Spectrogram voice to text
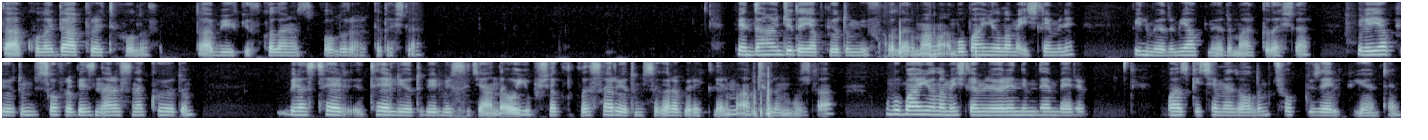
daha kolay, daha pratik olur. Daha büyük yufkalarınız olur arkadaşlar. Ben daha önce de yapıyordum yufkalarımı ama bu banyolama işlemini bilmiyordum, yapmıyordum arkadaşlar. Böyle yapıyordum, bir sofra bezinin arasına koyuyordum. Biraz ter, terliyordu birbir sıcağında. O yumuşaklıkla sarıyordum sigara böreklerimi, atıyordum buzluğa. Bu banyolama işlemini öğrendiğimden beri vazgeçemez oldum. Çok güzel bir yöntem.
